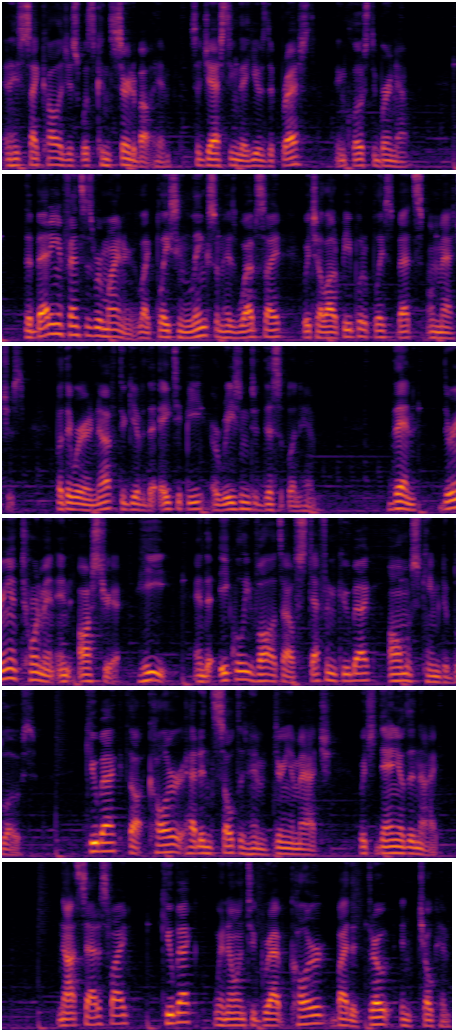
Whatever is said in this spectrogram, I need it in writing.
and his psychologist was concerned about him, suggesting that he was depressed and close to burnout. The betting offenses were minor, like placing links on his website which allowed people to place bets on matches, but they were enough to give the ATP a reason to discipline him. Then, during a tournament in Austria, he and the equally volatile Stefan Koubek almost came to blows. Koubek thought Koellerer had insulted him during a match, which Daniel denied. Not satisfied, Koubek went on to grab Koellerer by the throat and choke him.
